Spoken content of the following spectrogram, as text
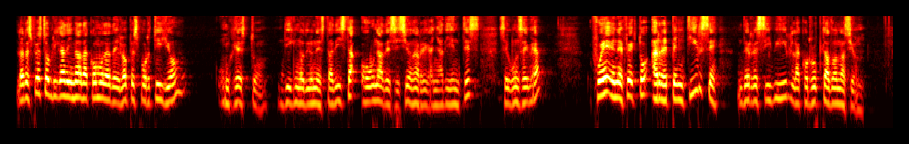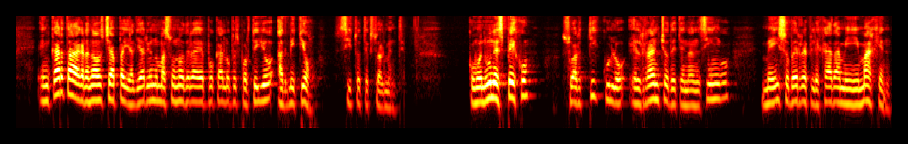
La respuesta obligada y nada cómoda de López Portillo, un gesto digno de un estadista o una decisión a regañadientes, según se vea, fue en efecto arrepentirse de recibir la corrupta donación. En carta a Granados Chapa y al diario 1 más 1 de la época, López Portillo admitió, cito textualmente, como en un espejo, su artículo El rancho de Tenancingo me hizo ver reflejada mi imagen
